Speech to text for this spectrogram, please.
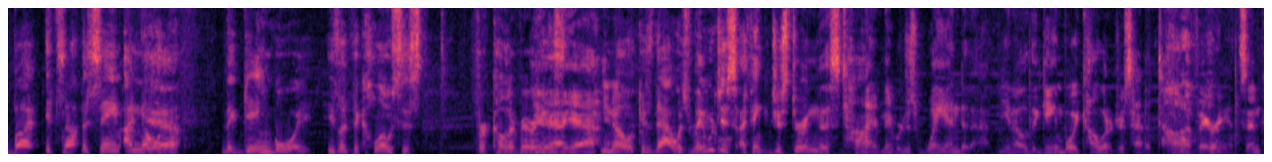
but it's not the same. I know Yeah. the Game Boy is like the closest for color variants. Yeah, yeah. You know, because that was They were cool. just, I think, just during this time, they were just way into that. You know, the Game Boy Color just had a ton of variants, and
